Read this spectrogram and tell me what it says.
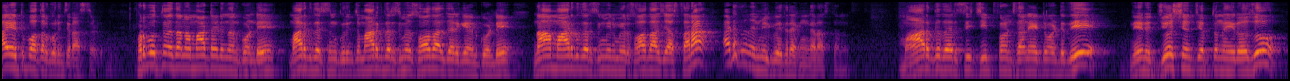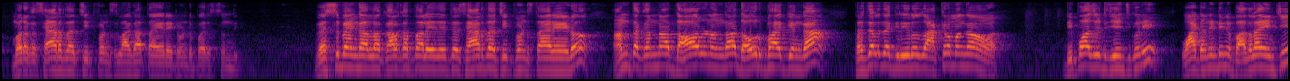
ఆ ఎత్తుపోతల గురించి రాస్తాడు. ప్రభుత్వం ఏదన్నా మాట్లాడింది అనుకోండి మార్గదర్శనం గురించి మార్గదర్శనం మీద సోదాలు జరిగాయి అనుకోండి నా మార్గదర్శనం మీద మీరు సోదాలు చేస్తారా? అడిగితే నేను మీకు వ్యతిరేకంగా రాస్తాను. మార్గదర్శి చిట్ ఫండ్స్ అనేటువంటిది నేను జోష్యం చెప్తున్న ఈరోజు మరొక శారదా చిట్ ఫండ్స్ లాగా తయారయ్యేటువంటి పరిస్థితి వెస్ట్ బెంగాల్లో కలకత్తాలో ఏదైతే శారదా చిట్ ఫండ్స్ తయారయ్యాడో అంతకన్నా దారుణంగా దౌర్భాగ్యంగా ప్రజల దగ్గర ఈరోజు అక్రమంగా డిపాజిట్ చేయించుకొని వాటన్నిటిని బదలాయించి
